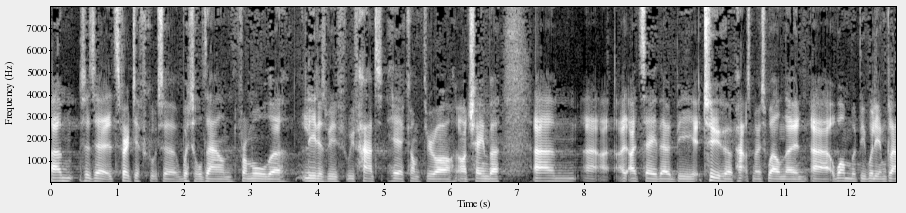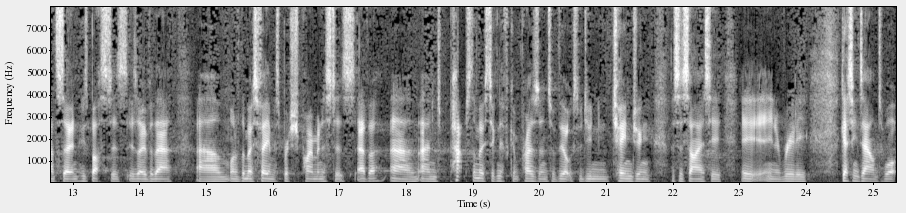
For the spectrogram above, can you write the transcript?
Um, so it's, uh, it's, very difficult to whittle down from all the leaders we've, we've had here come through our, our chamber. Um, uh, I, would say there would be two who are perhaps most well known. Uh, one would be William Gladstone, whose bust is, is over there, um, one of the most famous British Prime Ministers ever, um, and perhaps the most significant president of the Oxford Union, changing the society, you know, really getting down to what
